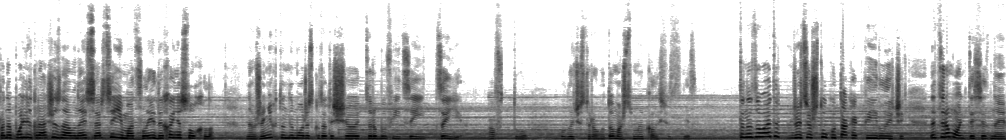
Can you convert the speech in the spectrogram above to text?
Пана Полі краще знає, вона і серце її мацала, і дихання слухала. Невже ніхто не може сказати, що зробив їй цей цей авто? Обличчя старого Тома аж смикались від сліз. Та називайте вже цю штуку так, як їй личить. Не церемоньтеся з нею.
